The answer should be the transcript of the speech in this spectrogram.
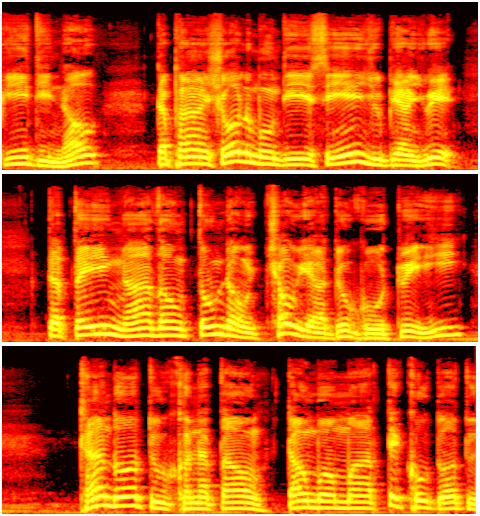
ပြီးသည့်နောက်တဖန်ရှောလမုန်သည်စင်းယူပြန်၍တသိန်း9300တို့ကိုတွေ့၏ထမ်းသောသူ9000တောင်ပေါ်မှတက်ခုတ်သောသူ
